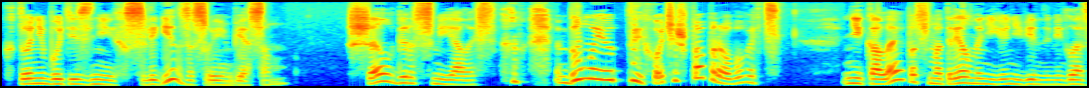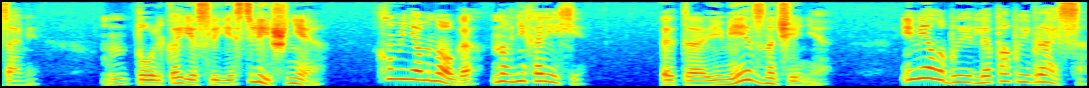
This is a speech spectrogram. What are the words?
«Кто-нибудь из них следит за своим весом?» Шелби рассмеялась. «Думаю, ты хочешь попробовать». Николай посмотрел на нее невинными глазами. «Только если есть лишнее». «У меня много, но в них орехи». «Это имеет значение?» «Имело бы и для папы и Брайса.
